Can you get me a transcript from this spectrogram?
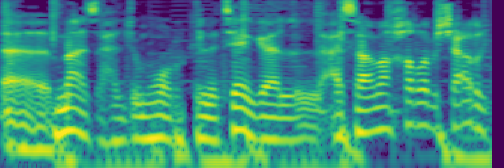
آه مازح الجمهور كلمتين قال عسى ما خرب شعري.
